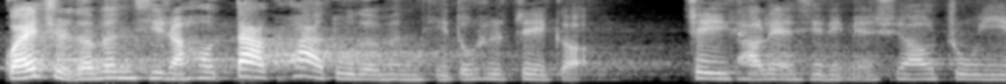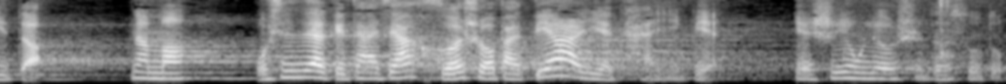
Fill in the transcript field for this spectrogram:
拐指的问题，然后大跨度的问题，都是这个。这一条练习里面需要注意的。那么，我现在给大家合手把第二页弹一遍，也是用六十的速度。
